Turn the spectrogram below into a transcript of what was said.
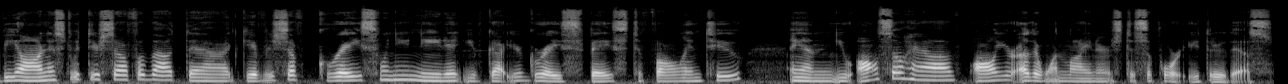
be honest with yourself about that. Give yourself grace when you need it. You've got your grace space to fall into. And you also have all your other one liners to support you through this.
